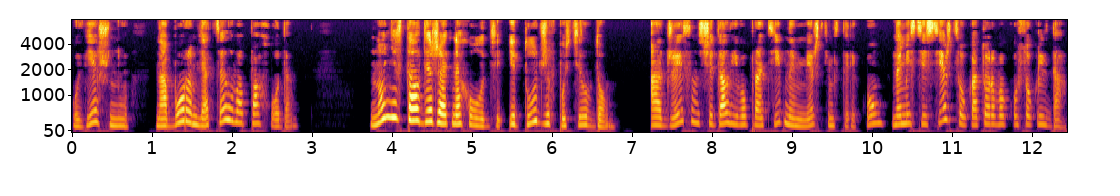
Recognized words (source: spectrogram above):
увешанную набором для целого похода, но не стал держать на холоде и тут же впустил в дом а Джейсон считал его противным мерзким стариком, на месте сердца у которого кусок льда.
